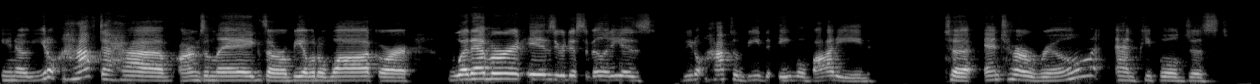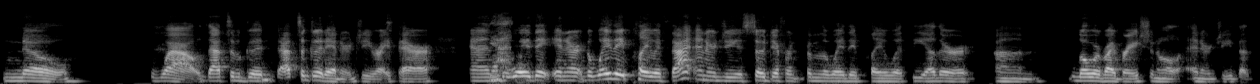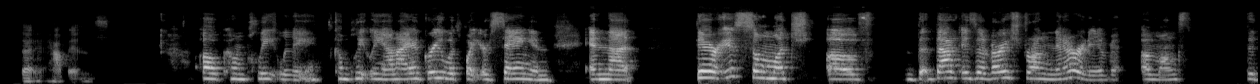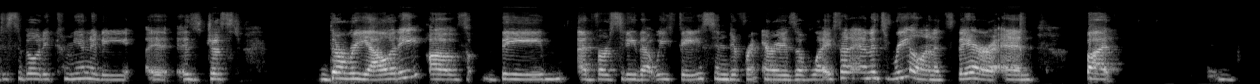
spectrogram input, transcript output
you know, you don't have to have arms and legs or be able to walk or whatever it is your disability is. You don't have to be able bodied to enter a room and people just know, wow, that's a good, mm-hmm. that's a good energy right there. And yeah. the way they enter, the way they play with that energy is so different from the way they play with the other um, lower vibrational energy that that happens. Oh completely completely. And i agree with what you're saying and and that there is so much of th- that is a very strong narrative amongst the disability community. It is just the reality of the adversity that we face in different areas of life. And, and it's real and it's there. And but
